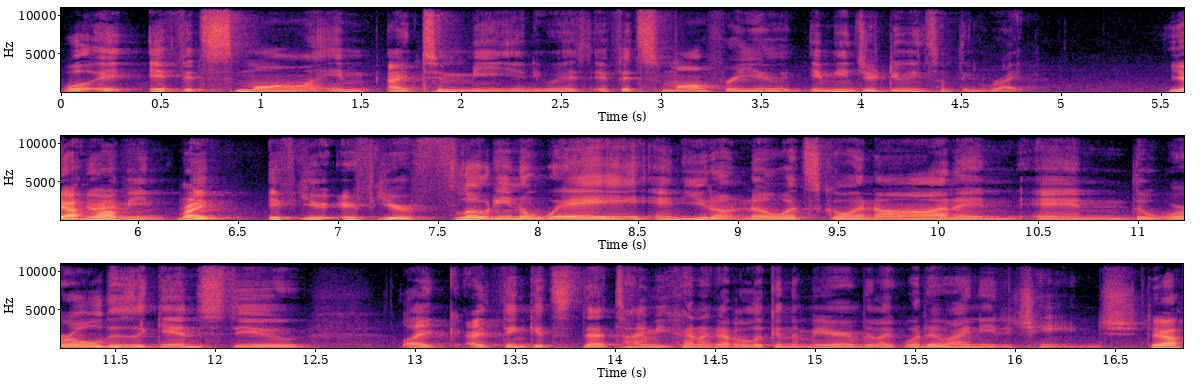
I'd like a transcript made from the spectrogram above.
Well, i if it's small, it, uh, to me, anyways, if it's small for you, it means you're doing something right. Yeah. you know well, what I mean? Right. If, if you if you're floating away and you don't know what's going on and and the world is against you, like I think it's that time you kind of got to look in the mirror and be like, what do I need to change yeah.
